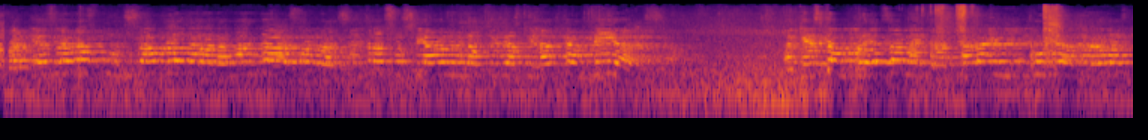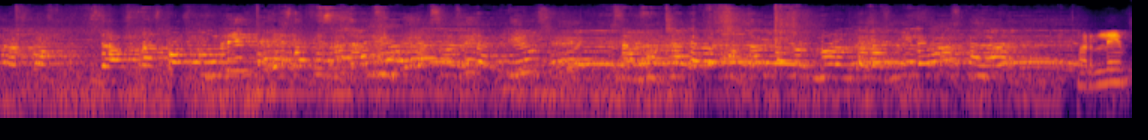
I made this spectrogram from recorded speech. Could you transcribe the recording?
Per què és la responsable de la demanda sobre el centre social no privacionat Can Vies? Aquesta empresa, mentre cada any puja el preu dels transports, dels transports públics, és deficitària i els seus directius s'embutxaquen al voltant de 92.000 euros cada any. Parlem,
